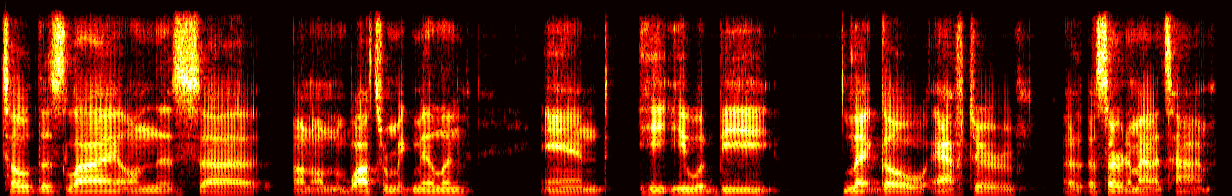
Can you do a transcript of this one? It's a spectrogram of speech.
told this lie on this uh, on, on Walter McMillian, and he he would be let go after a, a certain amount of time.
